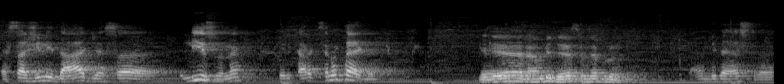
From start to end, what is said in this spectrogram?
essa agilidade, essa liso, né? Aquele cara que você não pega. Ele era ambidestro, né, Bruno? Ambidestro, é.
